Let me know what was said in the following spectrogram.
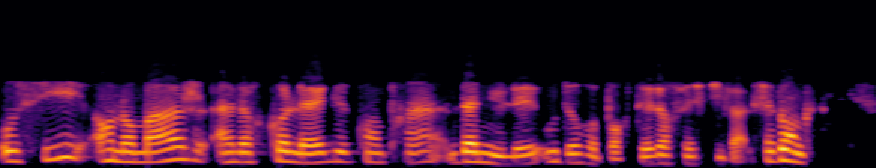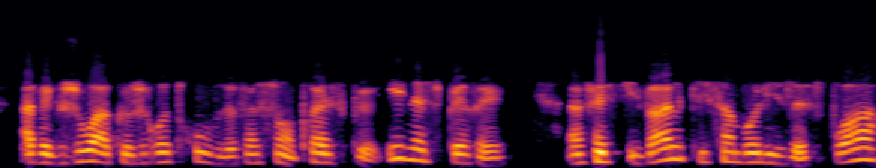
aussi en hommage à leurs collègues contraints d'annuler ou de reporter leur festival. C'est donc avec joie que je retrouve de façon presque inespérée un festival qui symbolise l'espoir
